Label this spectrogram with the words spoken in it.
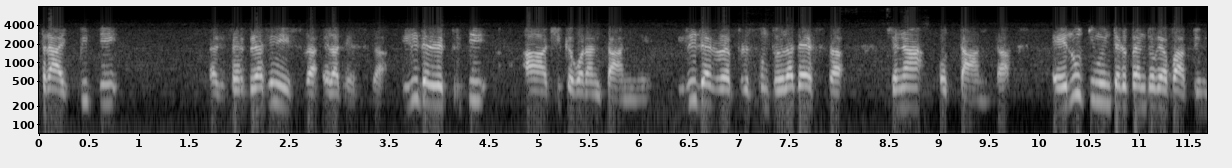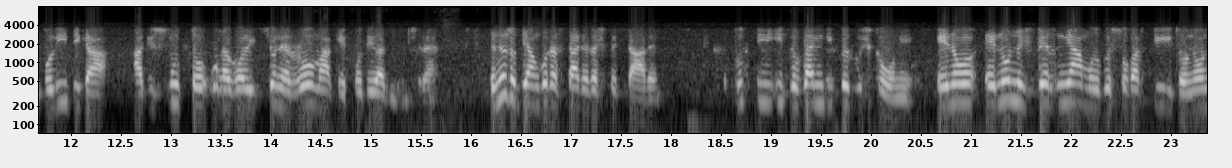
tra il PD, eh, che sarebbe la sinistra, e la destra. Il leader del PD ha circa 40 anni, il leader presunto della destra ce n'ha 80 e l'ultimo intervento che ha fatto in politica ha distrutto una coalizione a Roma che poteva vincere. E noi dobbiamo ancora stare ad aspettare tutti i programmi di Berlusconi e, no, e non sverniamo questo partito, non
